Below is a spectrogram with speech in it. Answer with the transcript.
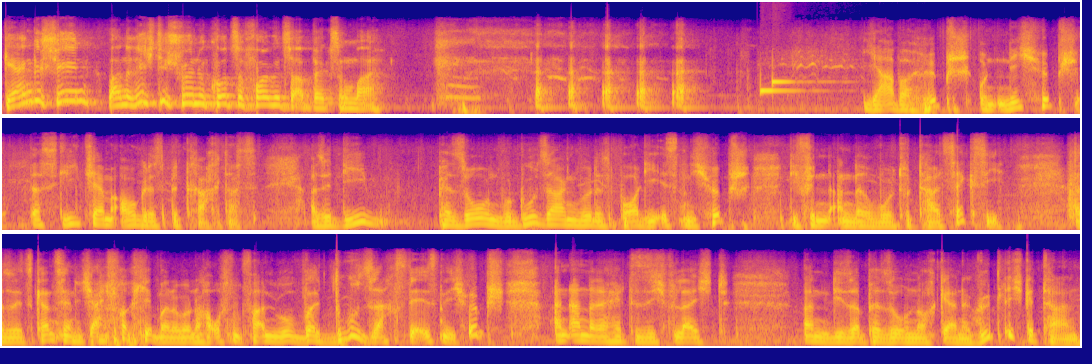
gern geschehen. War eine richtig schöne kurze Folge zur Abwechslung mal. Ja, aber hübsch und nicht hübsch, das liegt ja im Auge des Betrachters. Also die Person, wo du sagen würdest, boah, die ist nicht hübsch, die finden andere wohl total sexy. Also jetzt kannst du ja nicht einfach jemand über den Haufen fahren, nur weil du sagst, der ist nicht hübsch. Ein anderer hätte sich vielleicht an dieser Person noch gerne gütlich getan.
